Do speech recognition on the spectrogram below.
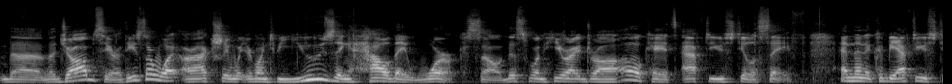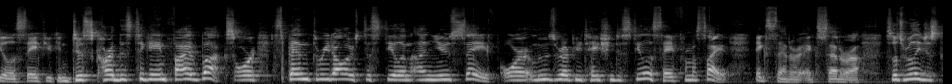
the, the jobs here, these are what are actually what you're going to be using how they work. So this one here I draw, oh, okay, it's after you steal a safe. And then it could be after you steal a safe, you can discard this to gain five bucks, or spend $3 to steal an unused safe, or lose reputation to steal a safe from a site, etc., etc. So it's really just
